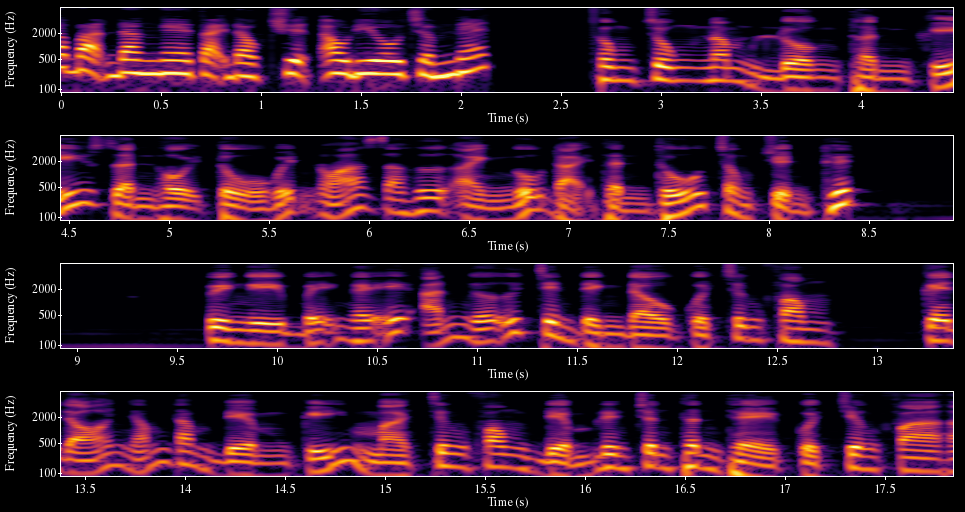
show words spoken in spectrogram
Các bạn đang nghe tại đọc chuyện audio.net Không trung năm luồng thần khí dần hội tụ huyết hóa ra hư ảnh ngũ đại thần thú trong truyền thuyết. Uy nghi bể nghệ án ngữ trên đỉnh đầu của Trương Phong. Cây đó nhắm đăm điểm ký mà Trương Phong điểm lên chân thân thể của Trương Pha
